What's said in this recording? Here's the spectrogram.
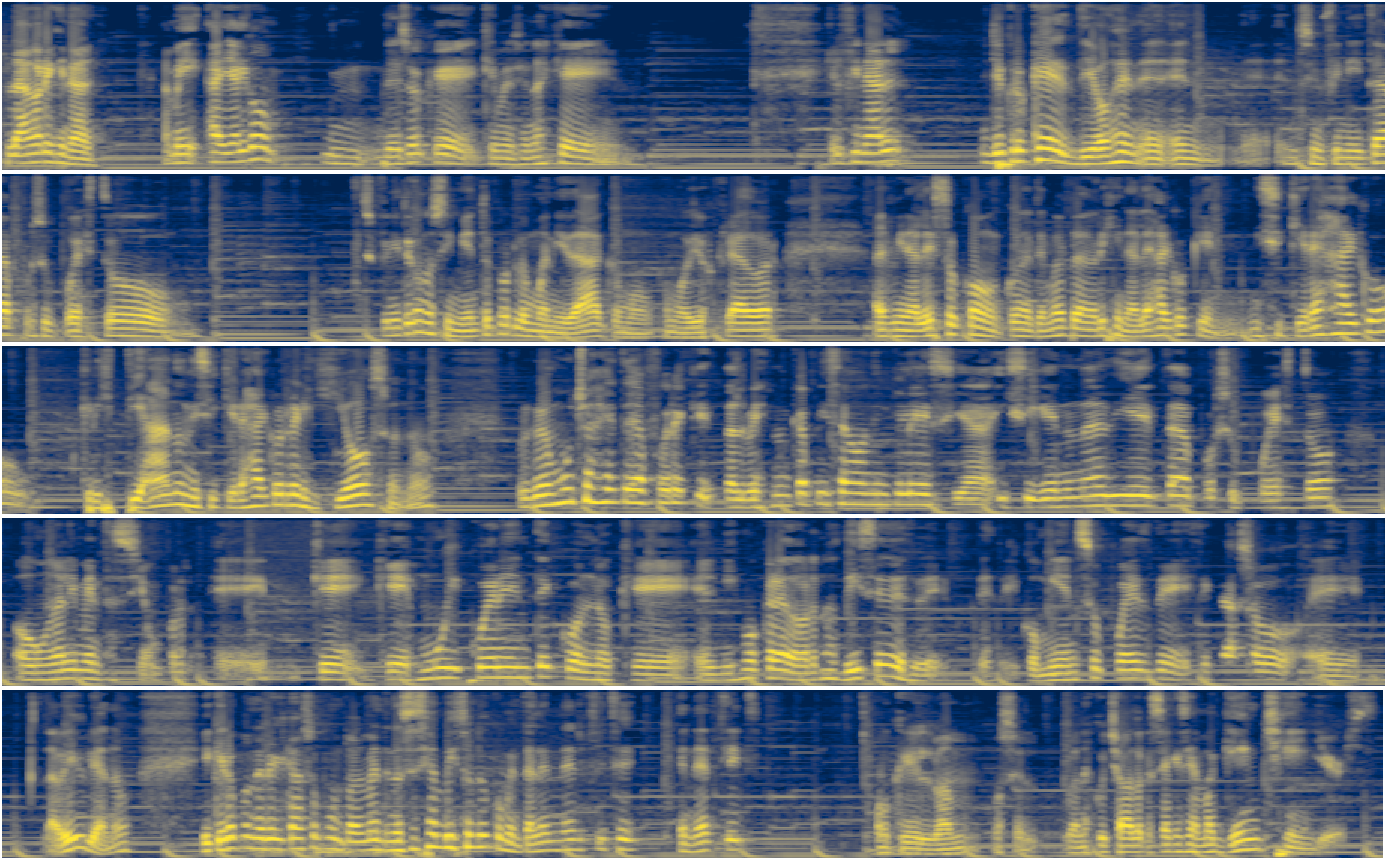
Plan original. A mí hay algo mm, de eso que, mencionas que, que al final yo creo que Dios en, su infinita, por supuesto, su infinito conocimiento por la humanidad como, como Dios creador, al final esto con, con, el tema del plan original es algo que ni siquiera es algo cristiano, ni siquiera es algo religioso, ¿no? Porque hay mucha gente de afuera que tal vez nunca ha pisado una iglesia y siguen una dieta, por supuesto, o una alimentación eh, que, es muy coherente con lo que el mismo creador nos dice desde, desde el comienzo, pues, de este caso, eh, la Biblia, ¿no? Y quiero poner el caso puntualmente. No sé si han visto un documental en Netflix, en Netflix o que lo han, o lo han escuchado, lo que sea, que se llama Game Changers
